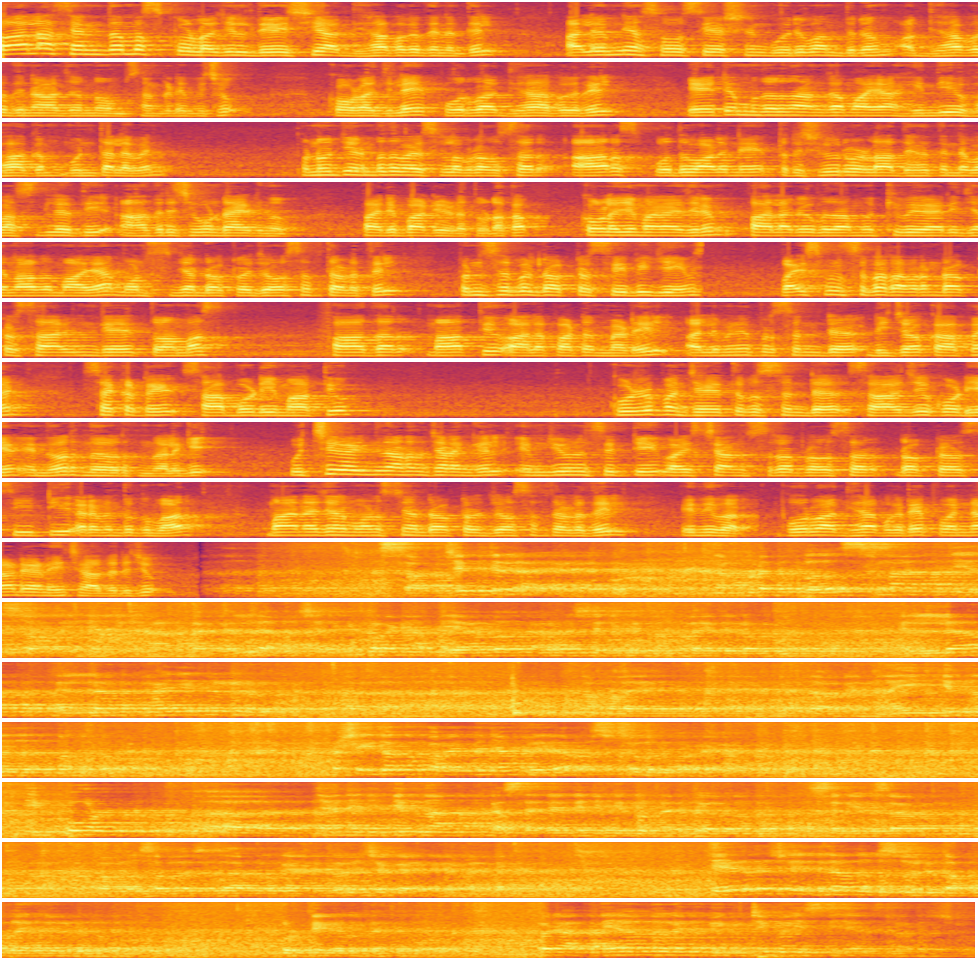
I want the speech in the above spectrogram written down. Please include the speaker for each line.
Speaker 1: Pala saint Thomas കോളേജിൽ ദേശീയ അധ്യാപക ദിനത്തിൽ അലുമിനി അസോസിയേഷൻ ഗുരുവന്ദനവും അധ്യാപക ദിനാചരണവും സംഘടിപ്പിച്ചു. കോളേജിലെ പൂർവാധ്യാപകരിൽ ഏറ്റവും മുതിർന്ന അംഗമായ ഹിന്ദി വിഭാഗം മുൻ തലവൻ തൊണ്ണൂറ്റി എൺപത് വയസ്സുള്ള പ്രൊഫസർ ആർ എസ് പൊതുവാളിനെ തൃശൂരുള്ള അദ്ദേഹത്തിന്റെ വസതിയിലെത്തി ആദരിച്ചുകൊണ്ടായിരുന്നു പരിപാടിയുടെ തുടക്കം. കോളേജ് മാനേജരും പാലാ രൂപത മുഖ്യവികാരി ജനറലുമായ monsignor doctor Joseph Thadathil principal doctor C B James vice principal reverend doctor Salin K Thomas father Mathew Alappatt Medayil alumni president Dijo Kappan secretary Sabodi Mathew Kuzhal panchayat president Saju Kodiyan എന്നിവർ നേതൃത്വം നൽകി. ഉച്ചകഴിഞ്ഞ് നടന്ന ചടങ്ങിൽ M G university vice chancellor professor doctor C T Aravindakumar manager monsignor doctor Joseph Thadathil എന്നിവർ പൂർവാധ്യാപകരെ പൊന്നാടി അണിയിച്ച് ആദരിച്ചു.
Speaker 2: നമ്മുടെ ഇതിലോട്ട് എല്ലാ എല്ലാ നയിക്കുന്നത് നമുക്ക് പറയാം പക്ഷെ ഇതൊക്കെ പറയുമ്പോൾ ഞാൻ വേറെ സ്റ്റോറി പറയാം. ഇപ്പോൾ ഞാൻ ഇരിക്കുന്ന കസേരയിൽ ഇരിക്കുന്നുണ്ട് എനിക്ക് തോന്നുന്നത് സലീം സാർ സദസ് സാറിനൊക്കെ അനുഭവിച്ച കാര്യങ്ങളല്ല ഏകദേശം എല്ലാ ദിവസവും ഒരു കംപ്ലൈന്റ് കിട്ടും കുട്ടികളുടെ. ഒരു അധ്യാപകൻ വിക്ടിമൈസ് ചെയ്യാൻ ശ്രമിച്ചു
